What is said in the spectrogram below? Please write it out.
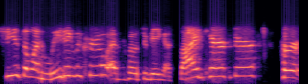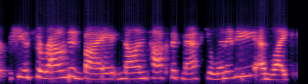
She's the one leading the crew as opposed to being a side character. Her she is surrounded by non-toxic masculinity and like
